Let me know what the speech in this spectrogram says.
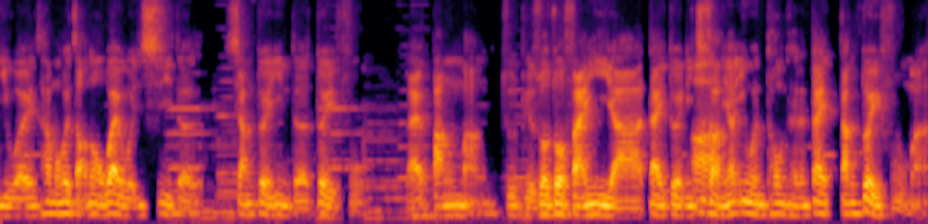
以为他们会找那种外文系的相对应的队辅来帮忙，就比如说做翻译啊、带队，你至少你要英文通才能带当队辅嘛。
